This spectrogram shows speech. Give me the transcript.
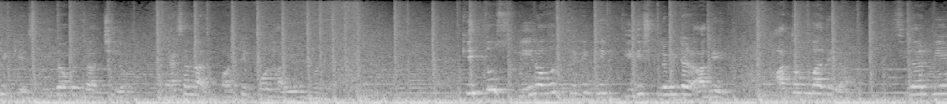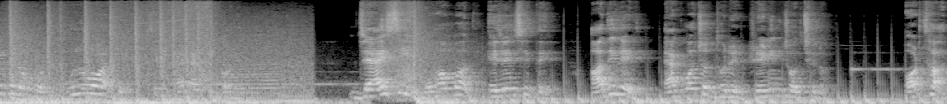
থেকে শ্রীনগর যাচ্ছিল ন্যাশনাল ফর্টি ফোর হাইওয়ে ধরে। কিন্তু শ্রীনগর থেকে ঠিক তিরিশ কিলোমিটার আগে আতঙ্কবাদীরা সিআরপিএফ এর ওপর পুলওয়ামাতে সেই অ্যাটাকটি করে। জাইসি মোহাম্মদ এজেন্সিতে আদিলের এক বছর ধরে ট্রেনিং চলছিল। অর্থাৎ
